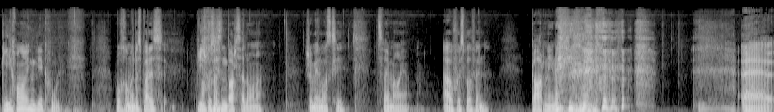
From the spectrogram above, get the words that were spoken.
gleich auch noch irgendwie cool. Wo kann man das beides Beispielsweise in Barcelona. schon mehrmals gewesen? Zweimal, ja. Auch Fußballfan? Gar nicht, nein. Äh,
